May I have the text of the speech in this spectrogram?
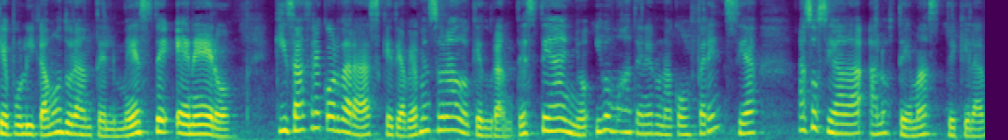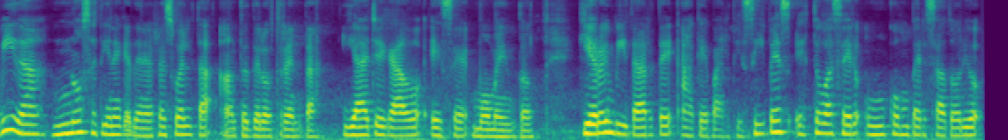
que publicamos durante el mes de enero, quizás recordarás que te había mencionado que durante este año íbamos a tener una conferencia asociada a los temas de que la vida no se tiene que tener resuelta antes de los 30 y ha llegado ese momento. Quiero invitarte a que participes. Esto va a ser un conversatorio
